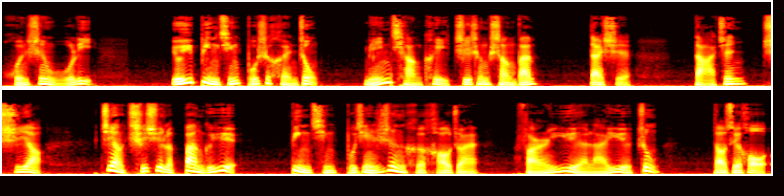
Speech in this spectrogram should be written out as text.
浑身无力，由于病情不是很重。勉强可以支撑上班，但是打针吃药，这样持续了半个月，病情不见任何好转，反而越来越重，到最后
